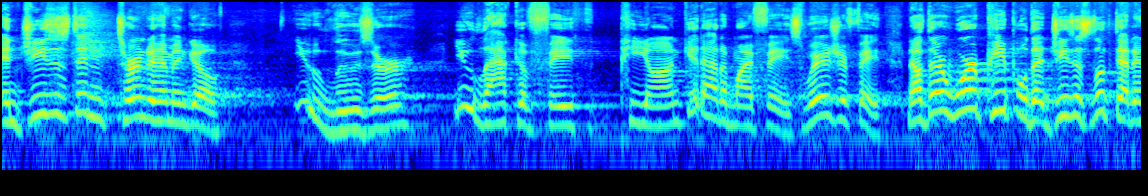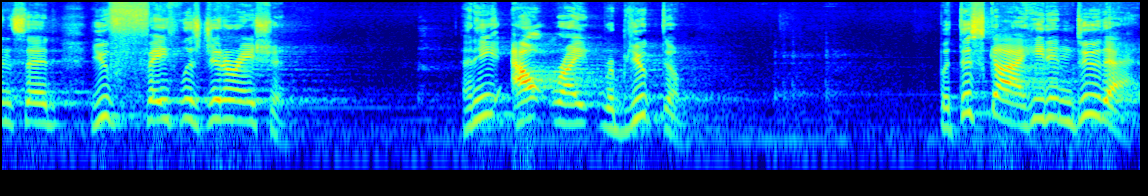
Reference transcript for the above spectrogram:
And Jesus didn't turn to him and go, You loser, you lack of faith peon, get out of my face. Where's your faith? Now, there were people that Jesus looked at and said, You faithless generation. And he outright rebuked them. But this guy, he didn't do that.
